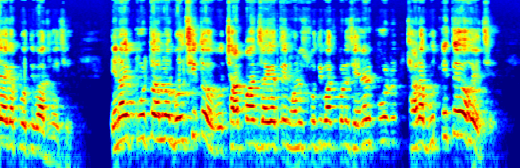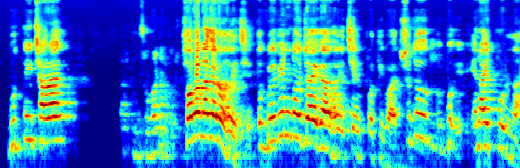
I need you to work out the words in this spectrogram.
জায়গায় প্রতিবাদ হয়েছে। এনআইপুর তো আমরা বলছি তো, চার পাঁচ জায়গাতে মানুষ প্রতিবাদ করেছে। এনআইপুর ছাড়া বুতনিতেও হয়েছে। বুতনি ছাড়া সভানগরও হয়েছে। তো বিভিন্ন জায়গা হয়েছে প্রতিবাদ। শুধু এনআইপুর না,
